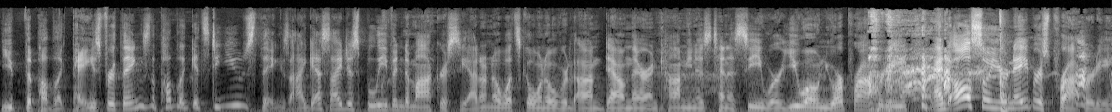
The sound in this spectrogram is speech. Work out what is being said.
you, the public pays for things, the public gets to use things. I guess I just believe in democracy. I don't know what's going over on down there in communist Tennessee where you own your property and also your neighbor's property.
